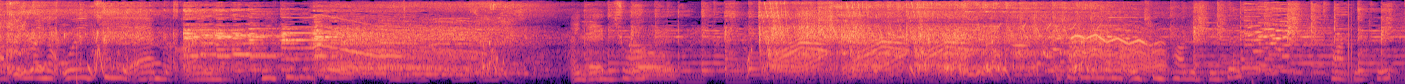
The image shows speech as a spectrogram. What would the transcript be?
Habe in meiner Ulti ähm, ein Rico gekillt. Ein Gegentor. Ich habe in meiner Ulti ein paar getötet. Ein paar getötet.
